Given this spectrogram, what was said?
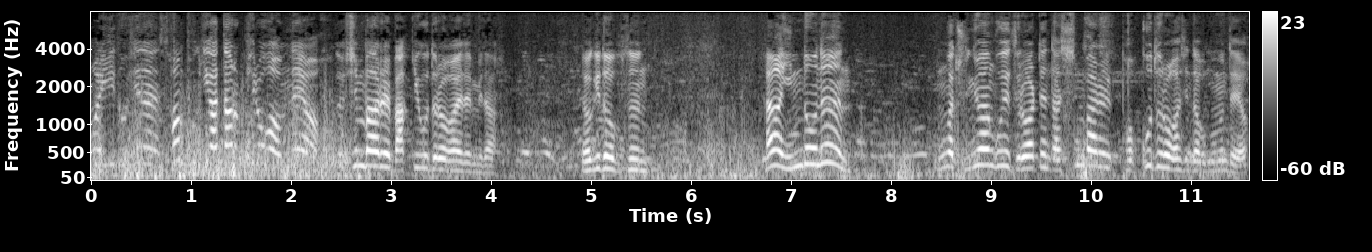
정말 이 도시는 선풍기가 따로 필요가 없네요 또 신발을 맡기고 들어가야 됩니다 여기도 무슨 아 인도는 뭔가 중요한 곳에 들어갈 땐 다 신발을 벗고 들어가신다고 보면 돼요.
